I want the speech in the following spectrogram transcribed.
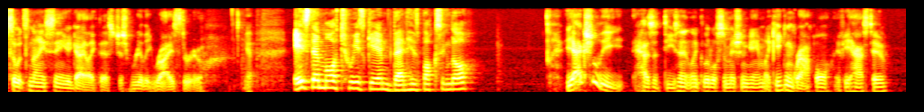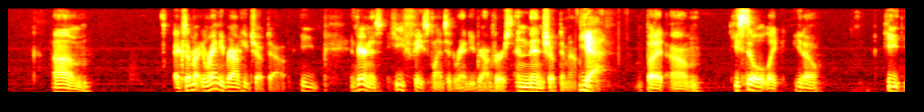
so it's nice seeing a guy like this just really rise through. Yep. Is there more to his game than his boxing though? He actually has a decent like little submission game. Like he can grapple if he has to. Um, except Randy Brown, he choked out. He, in fairness, he face planted Randy Brown first and then choked him out. Yeah. But um, he's still like you know, he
